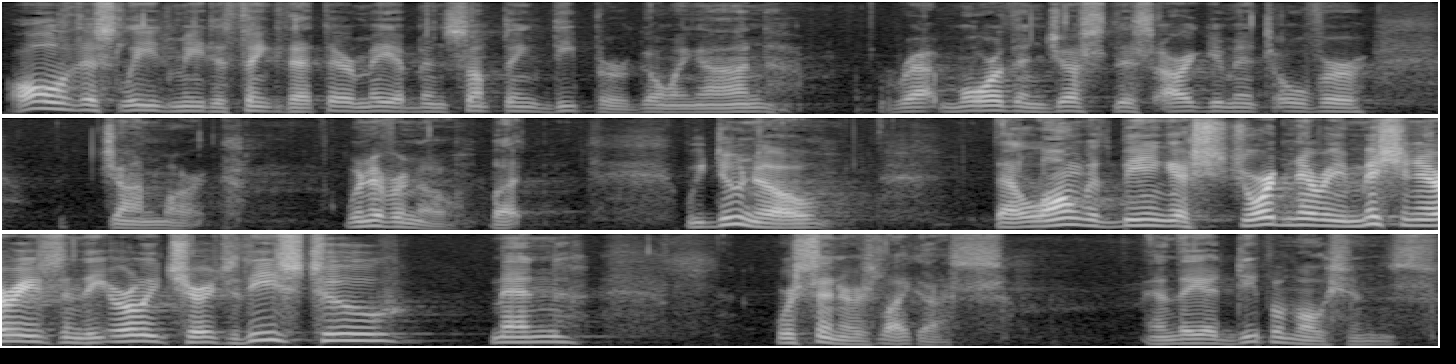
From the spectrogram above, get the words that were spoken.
All of this leads me to think that there may have been something deeper going on, more than just this argument over John Mark. We never know, but we do know that along with being extraordinary missionaries in the early church, these two men were sinners like us. And they had deep emotions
